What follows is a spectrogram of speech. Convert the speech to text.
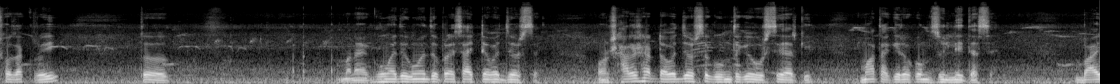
সজাগ রই। তো মানে ঘুমাইতে ঘুমাইতে প্রায় চারটা বাজে উঠছে। এখন সাড়ে সাতটা বাজে উঠছে, ঘুম থেকে উঠছে আর কি। মাথা কীরকম ঝুল্লিতেছে বাই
